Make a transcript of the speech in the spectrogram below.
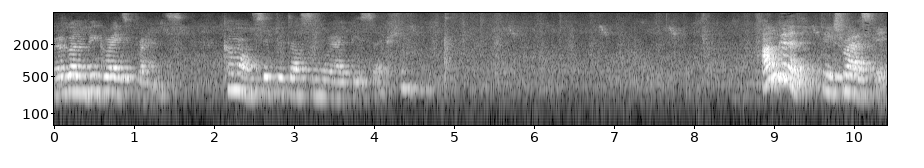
We're gonna be great friends. Come on, sit with us in the VIP section. I'm good. Thanks for asking.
